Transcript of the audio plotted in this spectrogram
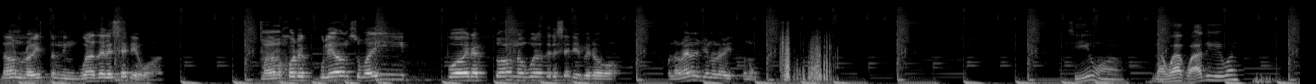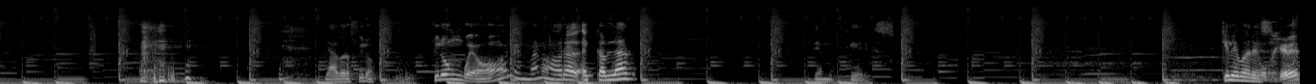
no, no lo he visto en ninguna teleserie, weón. A lo mejor el culiado en su país pudo haber actuado en alguna teleserie, pero por lo menos yo no lo he visto nunca. Sí, weón, la weá acuática igual. ya, pero filo. Filo un weón, hermano, ahora hay que hablar de mujeres. ¿Qué le parece? ¿Mujeres?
